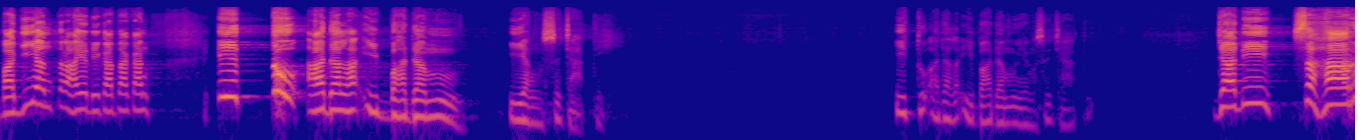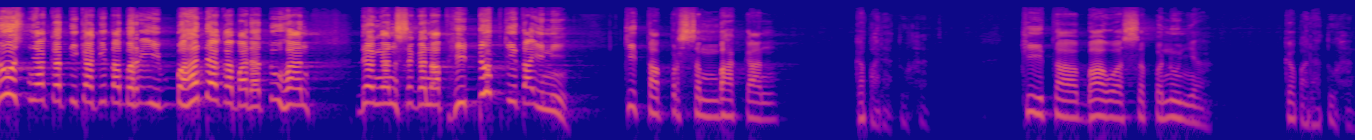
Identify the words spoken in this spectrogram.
bagian terakhir dikatakan, itu adalah ibadahmu yang sejati. Itu adalah ibadahmu yang sejati. Jadi seharusnya ketika kita beribadah kepada Tuhan, dengan segenap hidup kita ini, kita persembahkan kepada Tuhan. Kita bawa sepenuhnya kepada Tuhan.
